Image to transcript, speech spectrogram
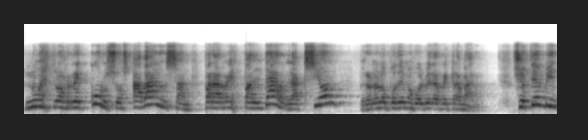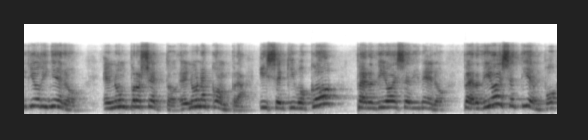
nuestros recursos avanzan para respaldar la acción, pero no lo podemos volver a reclamar. Si usted invirtió dinero en un proyecto, en una compra, y se equivocó, perdió ese dinero, perdió ese tiempo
